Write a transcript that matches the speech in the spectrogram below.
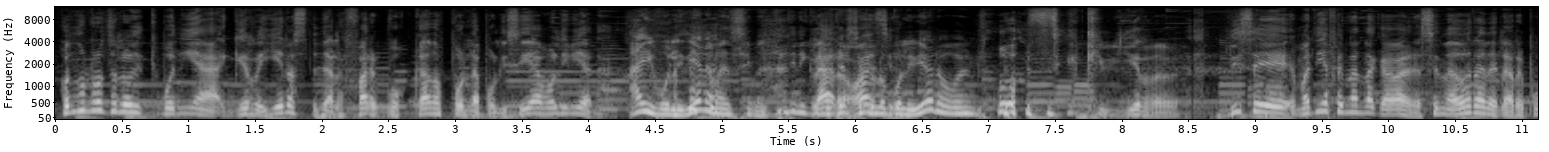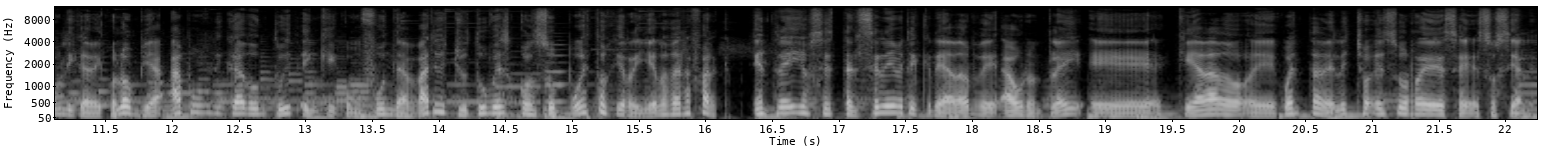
Con un rótulo que ponía guerrilleros de la FARC buscados por la policía boliviana. Ay, boliviana más encima. ¿Qué tiene que Claro, con los bolivianos, weón? sí, qué mierda. Dice María Fernanda Cabal, senadora de la República de Colombia, ha publicado un tuit en que confunde a varios youtubers con supuestos guerrilleros de la FARC. Entre ellos está el célebre creador de Auron Play, eh, que ha dado eh, cuenta del hecho en sus redes eh, sociales.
